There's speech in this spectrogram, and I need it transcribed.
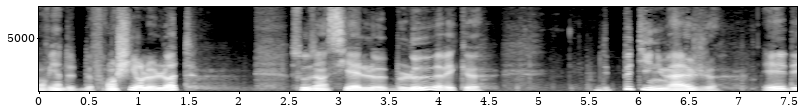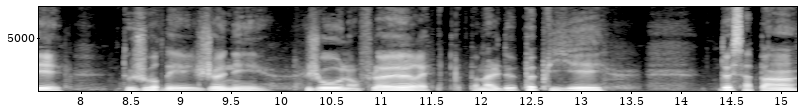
on vient de, franchir le Lot sous un ciel bleu avec euh, des petits nuages et des, toujours des genêts jaunes en fleurs pas mal de peupliers, de sapins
